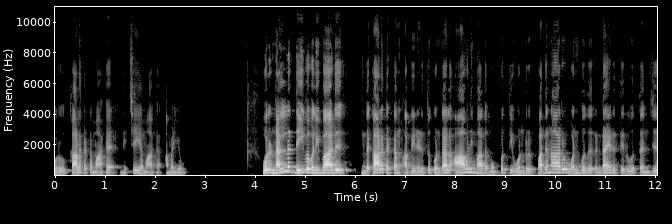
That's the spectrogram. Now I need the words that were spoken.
ஒரு காலகட்டமாக நிச்சயமாக அமையும். ஒரு நல்ல தெய்வ வழிபாடு இந்த காலகட்டம் அப்படின்னு எடுத்துக்கொண்டால் ஆவணி மாதம் முப்பத்தி ஒன்று பதினாறு ஒன்பது ரெண்டாயிரத்தி இருபத்தஞ்சு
